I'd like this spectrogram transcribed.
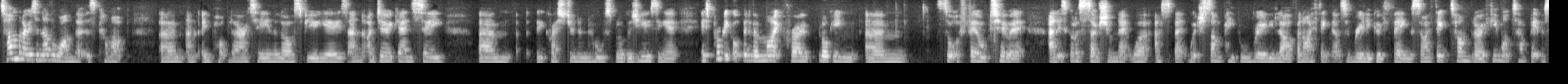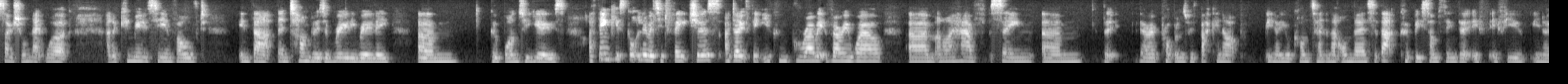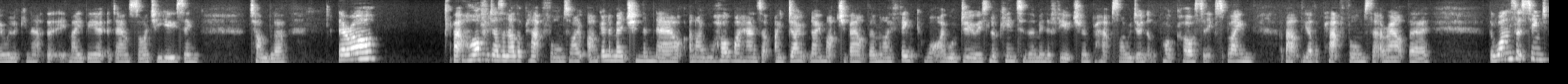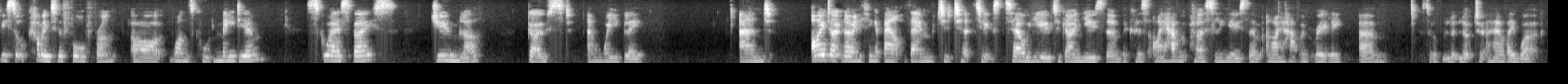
Tumblr is another one that has come up um, and in popularity in the last few years, and I do again see um, the Equestrian and horse bloggers using it. It's probably got a bit of a micro blogging um, sort of feel to it and it's got a social network aspect which some people really love and i think that's a really good thing so i think tumblr if you want to have a bit of a social network and a community involved in that then tumblr is a really really um, good one to use. I think it's got limited features. I don't think you can grow it very well um, and i have seen um, that there are problems with backing up you know your content and that on there. So that could be something that if, if you you know were looking at that it may be a, a downside to using tumblr. There are about half a dozen other platforms I, i'm going to mention them now and i will hold my hands up i don't know much about them and i think what i will do is look into them in the future and perhaps i will do another podcast and explain about the other platforms that are out there the ones that seem to be sort of coming to the forefront are ones called medium squarespace Joomla, Ghost, and Weebly. And I don't know anything about them to, to, to, tell you to go and use them because I haven't personally used them and I haven't really um, sort of looked at how they work.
